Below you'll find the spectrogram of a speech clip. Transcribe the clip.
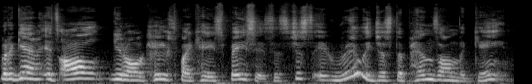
But again, it's all, you know, case by case basis. It's just, it really just depends on the game.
